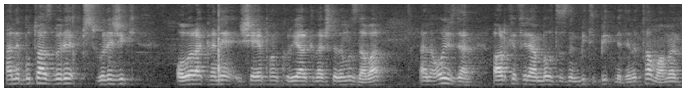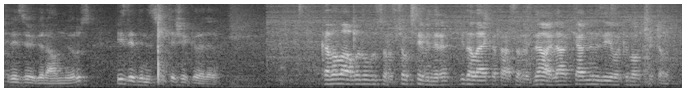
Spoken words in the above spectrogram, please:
Hani bu tarz böyle psikolojik olarak hani şey yapan kurye arkadaşlarımız da var. Hani o yüzden arka fren balatasının bitip bitmediğini tamamen freziye göre anlıyoruz. İzlediğiniz için teşekkür ederim. Kanala abone olursanız çok sevinirim. Bir de like atarsanız ne hala. Kendinize iyi bakın. Hoşçakalın.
